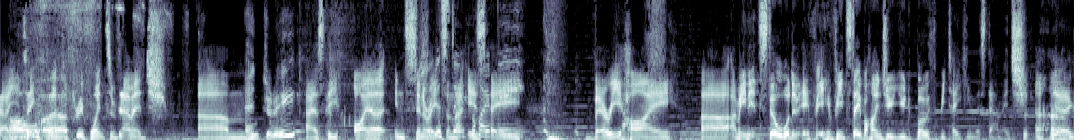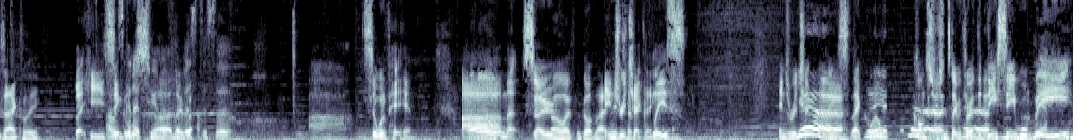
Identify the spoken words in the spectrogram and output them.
Uh, you Oh, take uh, 33 points of damage um, Injury? as the fire incinerates, Should've and that stayed is behind a me. very high. Uh, I mean, it still would have. If, if he'd stay behind you, you'd both be taking this damage. Yeah, Um, exactly. But he I was going to tune uh, it for Nova. Vista. Ah, still would have hit him. Oh. Um, so Oh, I forgot that. injury check, everything. please. Injury Yeah. check, please. There, Yeah, Quill. yeah, yeah, Constitution saving throw. The. DC will be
